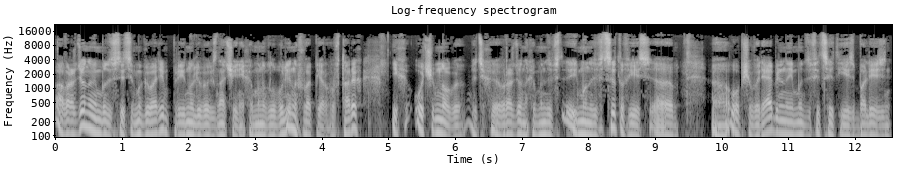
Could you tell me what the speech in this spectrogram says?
О врожденном иммунодефиците мы говорим при нулевых значениях иммуноглобулинов, во-первых. Во-вторых, их очень много, этих врожденных иммунодефицитов. Есть э, э, общевариабельный иммунодефицит, есть болезнь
